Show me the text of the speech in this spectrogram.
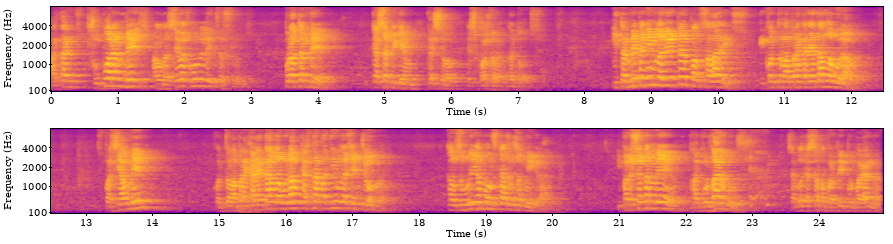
Per tant, suport amb ells en les seves mobilitzacions, però també que sapiguem que això és cosa de tots. I també tenim la lluita pels salaris i contra la precarietat laboral, especialment contra la precarietat laboral que està patint la gent jove, que els obliga en molts casos a emigrar. I per això també recordar-nos, sembla que s'ha repartit propaganda,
